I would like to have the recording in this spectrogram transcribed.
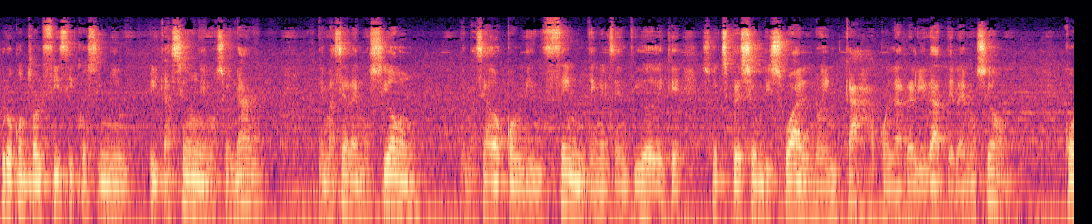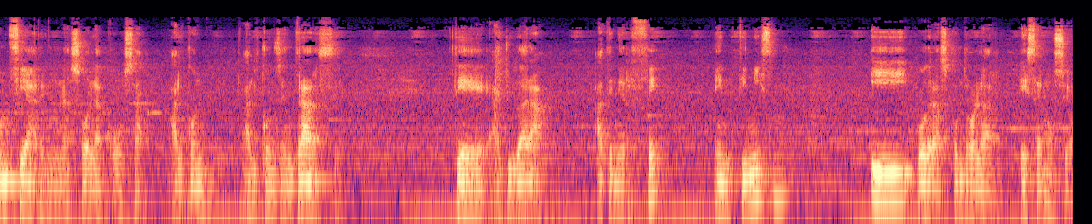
puro control físico sin implicación emocional, demasiada emoción, demasiado convincente en el sentido de que su expresión visual no encaja con la realidad de la emoción. Confiar en una sola cosa al, al concentrarse te ayudará a tener fe en ti mismo y podrás controlar esa emoción.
